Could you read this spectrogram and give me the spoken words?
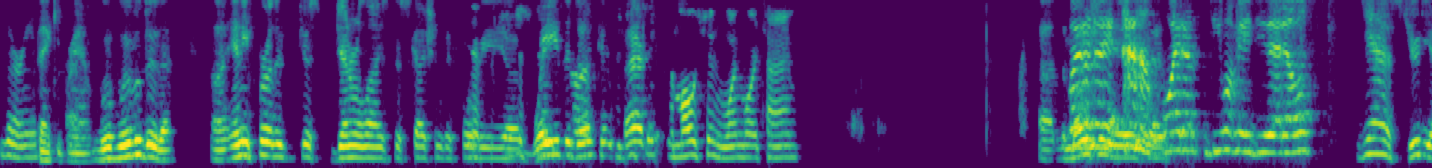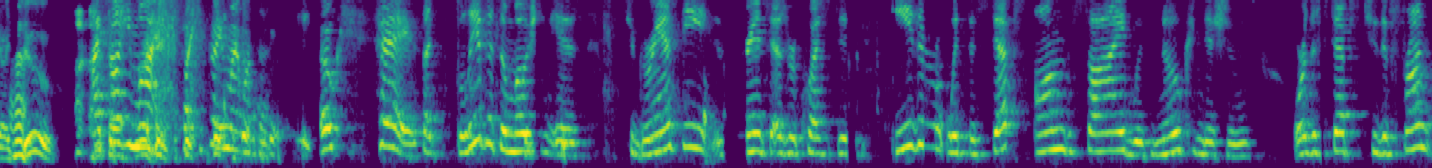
variant. Thank you, Brian. We, we will do that. Uh, any further just generalized discussion before yeah, we uh, weigh the Duncan factors? The motion one more time. Uh, the why motion don't I, is why don't, do you want me to do that, Ellis? Yes, Judy, I do. I thought you might. I thought you might want that. Okay, so I believe that the motion is to grant the variance as requested, either with the steps on the side with no conditions, or the steps to the front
